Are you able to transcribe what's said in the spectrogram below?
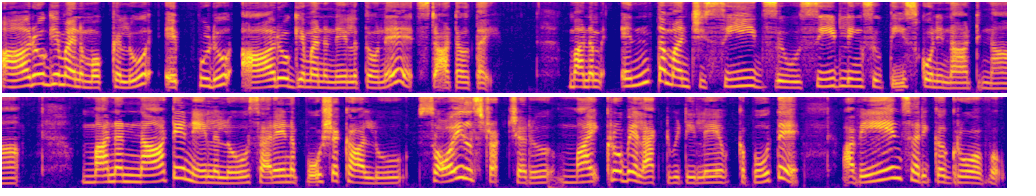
ఆరోగ్యమైన మొక్కలు ఎప్పుడు ఆరోగ్యమైన నేలతోనే స్టార్ట్ అవుతాయి. మనం ఎంత మంచి సీడ్స్ సీడ్లింగ్స్ తీసుకొని నాటినా మన నాటే నేలలో సరైన పోషకాలు సాయిల్ స్ట్రక్చరు మైక్రోబేల్ యాక్టివిటీ లేకపోతే అవేం సరిగ్గా గ్రో అవ్వవు.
